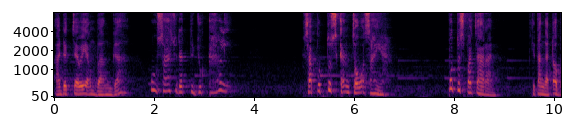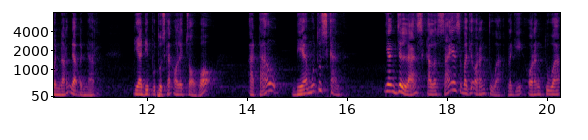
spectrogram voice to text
ada cewek yang bangga, oh saya sudah tujuh kali. Saya putuskan cowok saya. Putus pacaran. Kita nggak tahu benar nggak benar. Dia diputuskan oleh cowok atau dia memutuskan. Yang jelas kalau saya sebagai orang tua, apalagi orang tua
